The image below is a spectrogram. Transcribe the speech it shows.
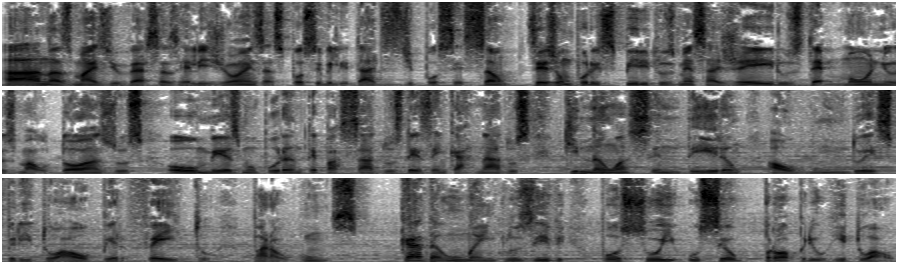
Há nas mais diversas religiões as possibilidades de possessão, sejam por espíritos mensageiros, demônios maldosos ou mesmo por antepassados desencarnados que não ascenderam ao mundo espiritual perfeito para alguns. Cada uma, inclusive, possui o seu próprio ritual.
